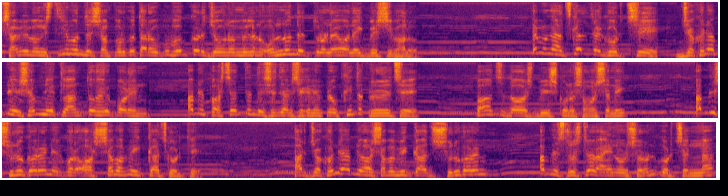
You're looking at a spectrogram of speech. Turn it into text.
স্বামী এবং স্ত্রীর মধ্যে সম্পর্ক তারা উপভোগ করে যৌন মিলন অন্যদের তুলনায় অনেক বেশি ভালো। এবং আজকাল যা ঘটছে, যখন আপনি এসব নিয়ে ক্লান্ত হয়ে পড়েন, আপনি পাশ্চাত্য দেশে যান, সেখানে রক্ষিত রয়েছে। পাঁচ, দশ, বিশ, কোনো সমস্যা নেই। আপনি শুরু করেন এরপর অস্বাভাবিক কাজ করতে। আর যখনই আপনি অস্বাভাবিক কাজ শুরু করেন, আপনি স্রষ্টার আইন অনুসরণ করছেন না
